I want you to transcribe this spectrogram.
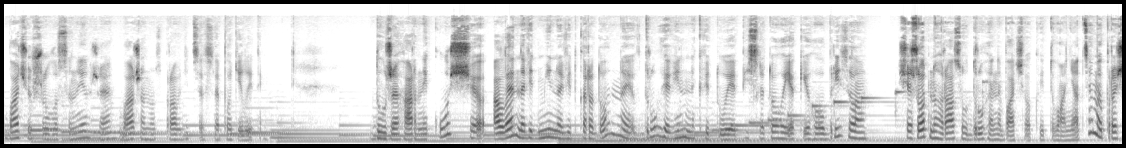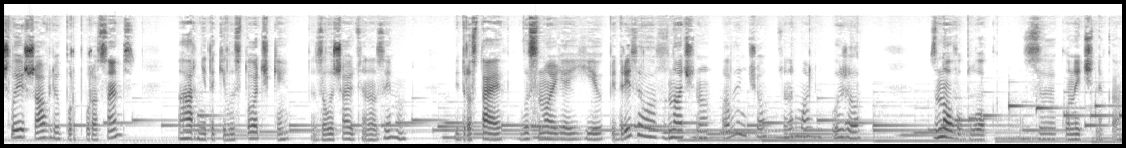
бачу, що восени вже бажано справді це все поділити. Дуже гарний кущ, але на відміну від карадонної, вдруге він не квітує. Після того, як його обрізала, ще жодного разу вдруге не бачила квітування. А це ми пройшли шавлю Purpura Sense. Гарні такі листочки залишаються на зиму. Відростає весною, я її підрізала значно, але нічого, все нормально, вижила. Знову блок з куничника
